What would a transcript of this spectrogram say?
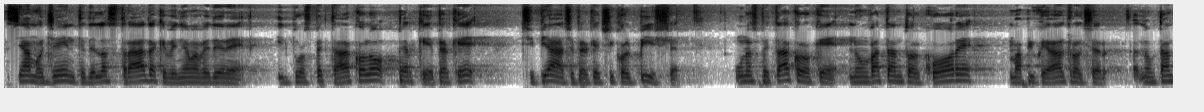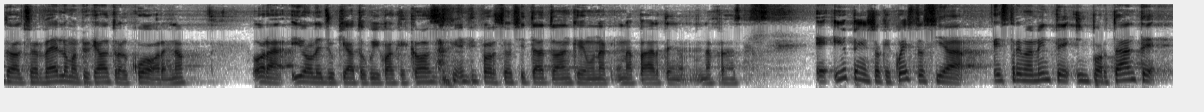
siamo gente della strada che veniamo a vedere il tuo spettacolo perché? Perché ci piace perché ci colpisce. Uno spettacolo che non va tanto al cuore, ma più che altro al cer- non tanto al cervello, ma più che altro al cuore, no? Ora, io ho leggiucchiato qui qualche cosa, quindi forse ho citato anche una, una parte, una frase. E io penso che questo sia estremamente importante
